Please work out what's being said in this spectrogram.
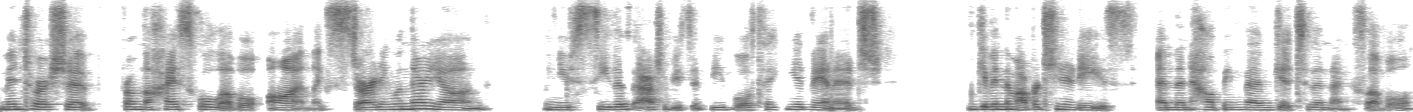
mentorship from the high school level on, like starting when they're young, when you see those attributes in people, taking advantage, giving them opportunities, and then helping them get to the next level.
